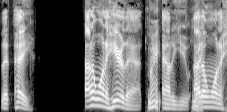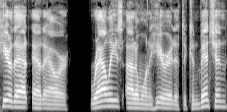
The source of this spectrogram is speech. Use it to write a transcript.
that, hey, I don't want to hear that right. out of you. Right. I don't want to hear that at our rallies. I don't want to hear it at the convention.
